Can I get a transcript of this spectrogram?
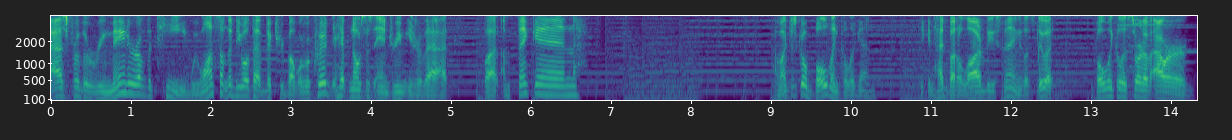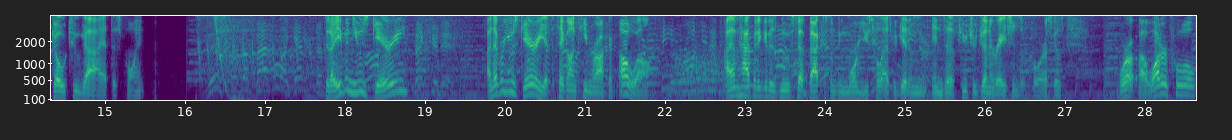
As for the remainder of the team, we want something to deal with that Victreebel. We could Hypnosis and Dream Eater that, but I'm thinking I might just go Bullwinkle again. He can headbutt a lot of these things. Let's do it. Bullwinkle is sort of our go-to guy at this point. Did I even use Gary? I never used Gary yet to take on Team Rocket. Oh well. I am happy to get his moveset back to something more useful as we get him into future generations, of course, because uh, Water Pool,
